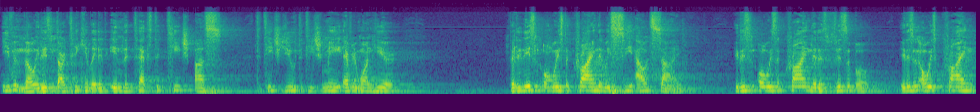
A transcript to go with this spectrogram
even though it isn't articulated in the text to teach us, teach you, to teach me, everyone here, that it isn't always the crying that we see outside. It isn't always the crying that is visible. It isn't always crying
